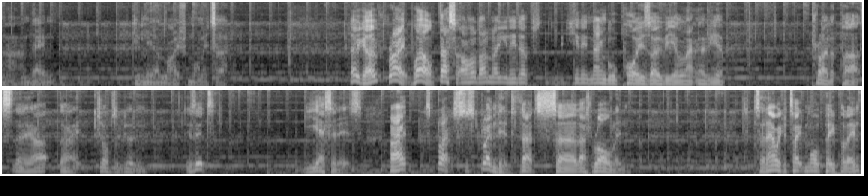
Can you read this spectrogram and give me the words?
Uh, and then give me a life monitor. There we go. Right. Well, that's. Oh, hold on. No, you need a. You need an Anglepoise over your over your private parts. There you are. All right, job's a good. Is it? Yes, it is. All right, spl- splendid. That's uh, that's rolling. So now we can take more people in,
